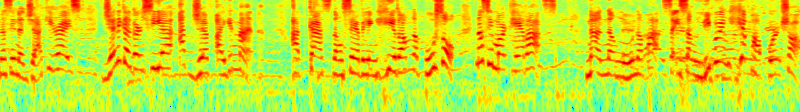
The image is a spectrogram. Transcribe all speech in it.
na sina Jackie Rice, Jenica Garcia at Jeff Eigenman. At cast ng seryeng Hiram na Puso na si Mark Heras na nanguna pa sa isang libreng hip-hop workshop.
